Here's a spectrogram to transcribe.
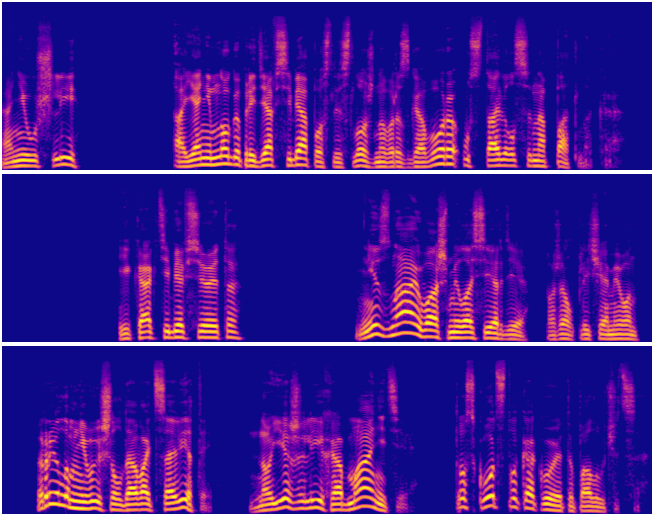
Они ушли, а я, немного придя в себя после сложного разговора, уставился на Патлока. «И как тебе все это?» «Не знаю, ваше милосердие», — пожал плечами он. Рылом не вышел давать советы, но ежели их обманете, то скотство какое-то получится.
